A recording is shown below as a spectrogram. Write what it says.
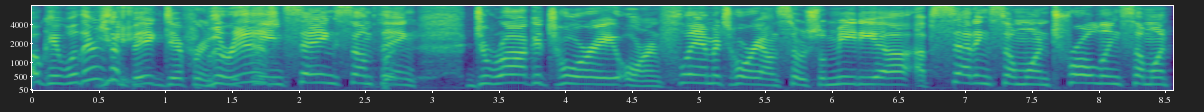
Okay, well, there's a big difference there between is, saying something derogatory or inflammatory on social media, upsetting someone, trolling someone.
